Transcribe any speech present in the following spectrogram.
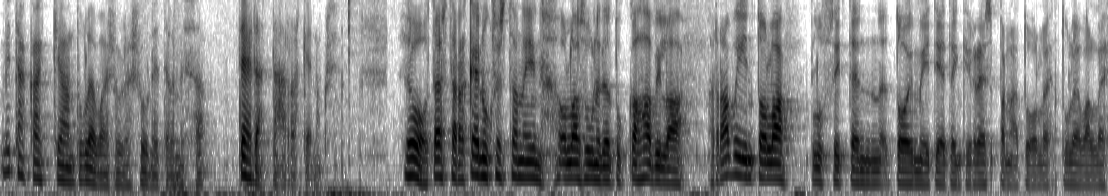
mitä kaikkea on tulevaisuuden suunnitelmissa tehdä tähän rakennukseen? Joo, tästä rakennuksesta niin ollaan suunniteltu kahvila ravintola, plus sitten toimii tietenkin respana tuolle tulevalle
